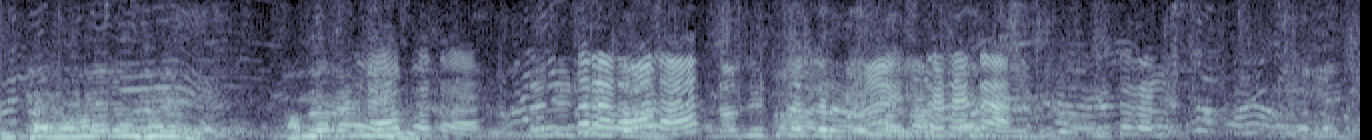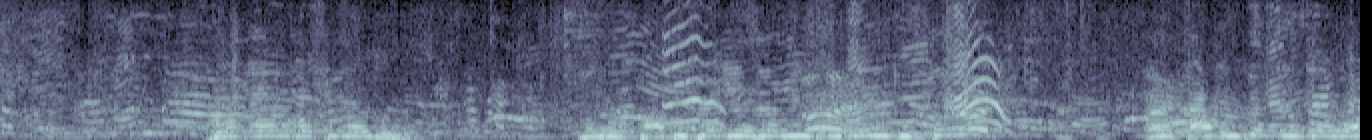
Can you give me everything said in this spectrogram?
ఇంకా ఎవరైనా సరే అందరండి చూడటానికి వచ్చినాడు మీరు పార్టిసిపేట్ చేశారు మీకు అంటే మీకు ఏ, పార్టిసిపేట్ చేశారా?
